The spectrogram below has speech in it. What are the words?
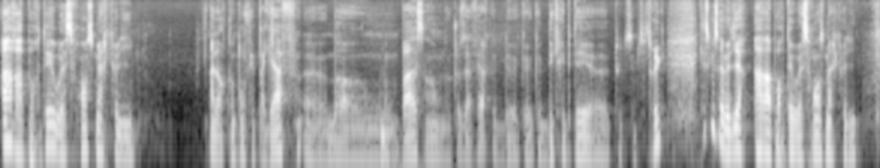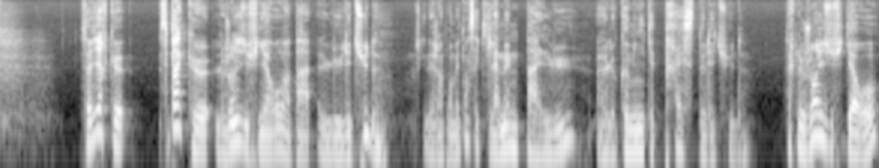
a rapporté Ouest France mercredi. Alors quand on ne fait pas gaffe, euh, bah, on passe, hein, on a autre chose à faire que de, décrypter euh, tous ces petits trucs. Qu'est-ce que ça veut dire à rapporter Ouest France mercredi? Ça veut dire que c'est pas que le journaliste du Figaro n'a pas lu l'étude, ce qui est déjà un peu embêtant, c'est qu'il n'a même pas lu euh, le communiqué de presse de l'étude. que le journaliste du Figaro,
